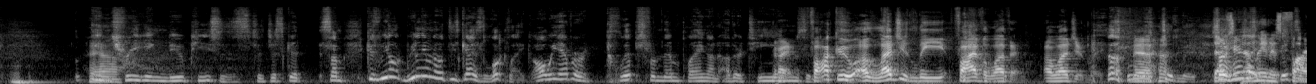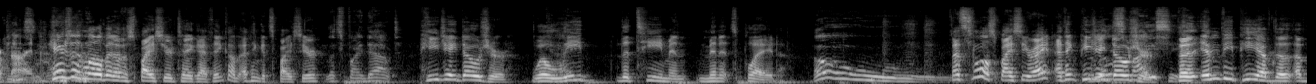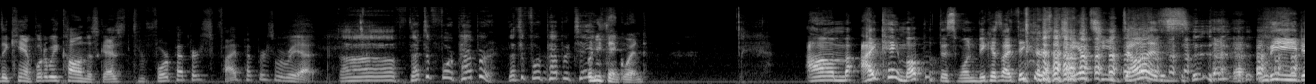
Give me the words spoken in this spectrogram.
Yeah. intriguing new pieces to just get some because we don't we don't even know what these guys look like. All we have are clips from them playing on other teams. Right. and- Facu allegedly five eleven. allegedly. allegedly. So That's, here's that a- is five nine. Here's a little bit of a spicier take. I think. I think it's spicier. Let's find out. PJ Dozier will lead the team in minutes played. Oh, That's a little spicy, right? I think PJ little Dozier, spicy. the MVP of the of the camp. What are we calling this, guys? Four peppers, five peppers? Where are we at? uh, that's a four pepper. That's a four pepper take. What do you think, Wind? Um, I came up with this one because I think there's a chance he does lead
